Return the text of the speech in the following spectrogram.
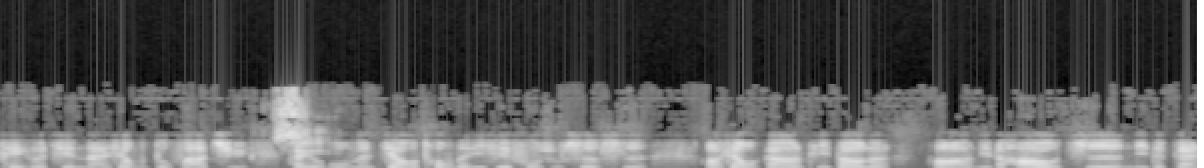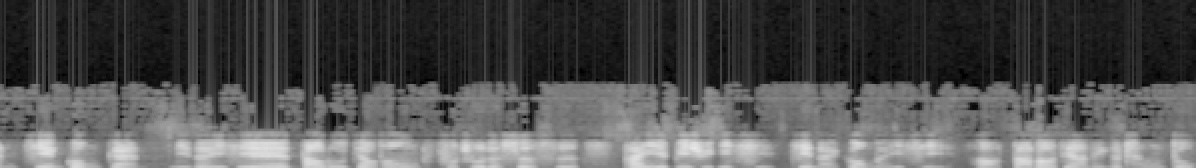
配合进来，像我们都发局，还有我们交通的一些附属设施，好像我刚刚提到了。啊，你的号志、你的杆件共感、你的一些道路交通辅助的设施，它也必须一起进来，跟我们一起啊，达到这样的一个程度。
